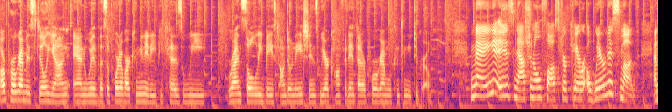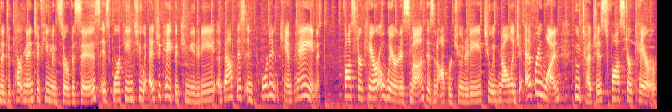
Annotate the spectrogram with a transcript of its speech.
Our program is still young and with the support of our community because we run solely based on donations, we are confident that our program will continue to grow. May is National Foster Care Awareness Month and the Department of Human Services is working to educate the community about this important campaign. Foster Care Awareness Month is an opportunity to acknowledge everyone who touches foster care,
